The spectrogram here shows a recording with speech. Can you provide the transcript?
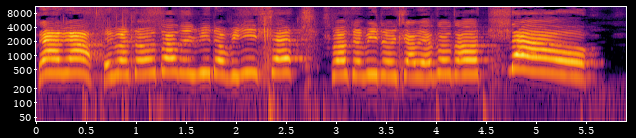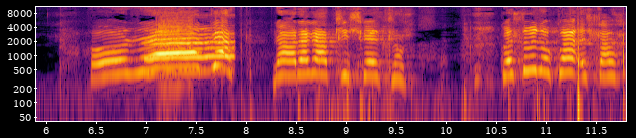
Raga, è stato il video finisce. Spero che il video vi sia piaciuto. Ciao! Oh, raga! No, ragazzi, scherzo. Questo video qua è stato...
